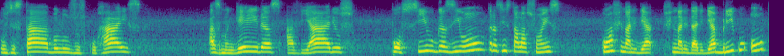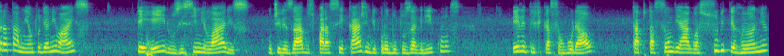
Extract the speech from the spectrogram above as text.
os estábulos, os currais, as mangueiras, aviários, pocilgas e outras instalações com a finalidade de abrigo ou tratamento de animais, terreiros e similares utilizados para secagem de produtos agrícolas, eletrificação rural, captação de água subterrânea,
